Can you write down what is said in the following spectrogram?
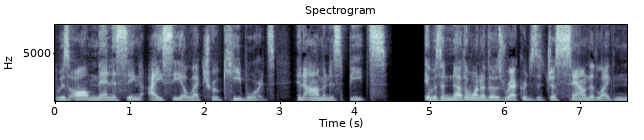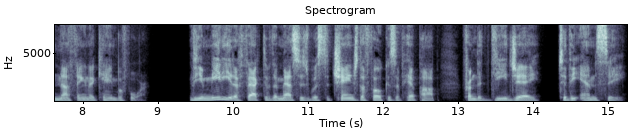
It was all menacing, icy electro keyboards and ominous beats. It was another one of those records that just sounded like nothing that came before. The immediate effect of the message was to change the focus of hip hop from the DJ to the MC,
